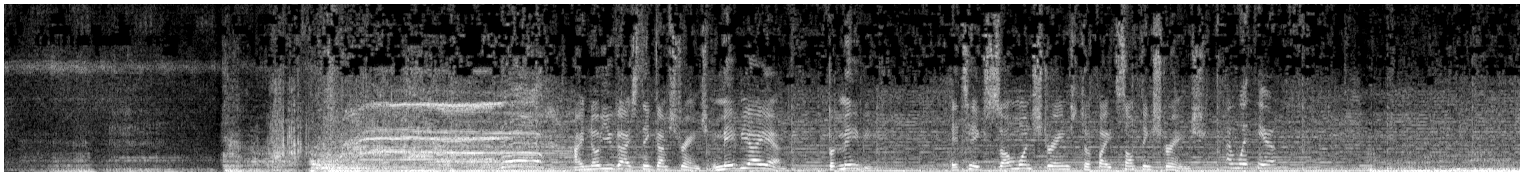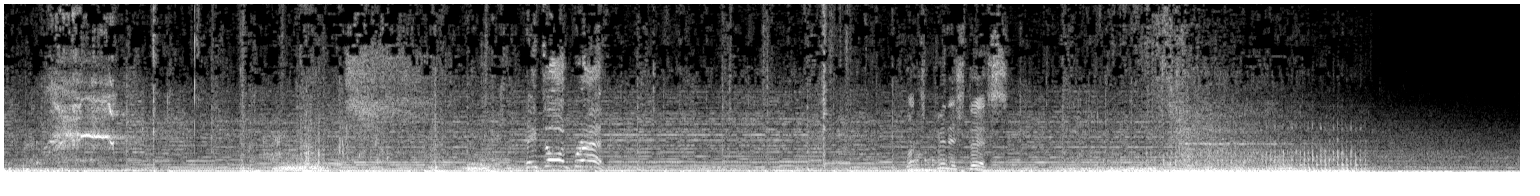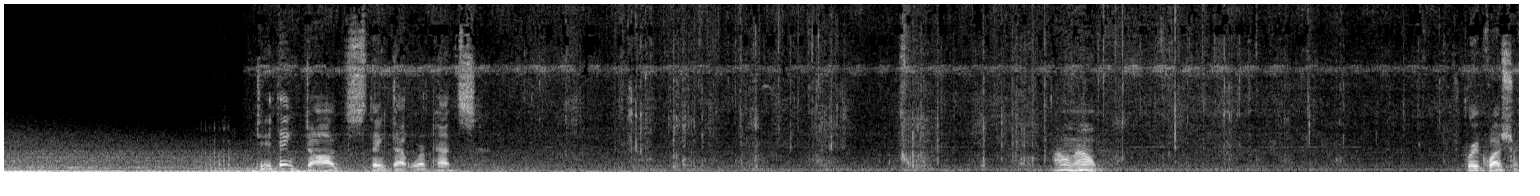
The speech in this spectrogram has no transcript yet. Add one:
I know you guys think I'm strange, and maybe I am, but maybe. It takes someone strange to fight something strange. I'm with you. Dog breath! Let's finish this. Do you think dogs think that we're pets? I don't know. Great question.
